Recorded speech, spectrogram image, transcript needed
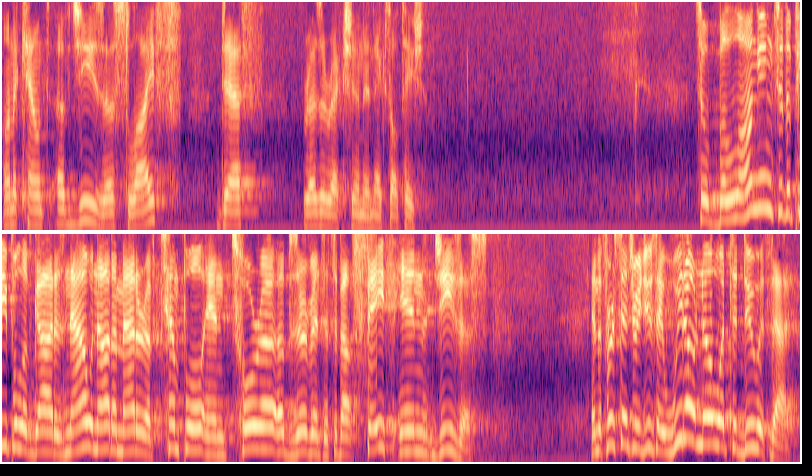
on account of Jesus' life, death, resurrection, and exaltation. So, belonging to the people of God is now not a matter of temple and Torah observance, it's about faith in Jesus. And the first century Jews say, We don't know what to do with that.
